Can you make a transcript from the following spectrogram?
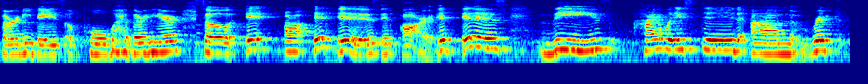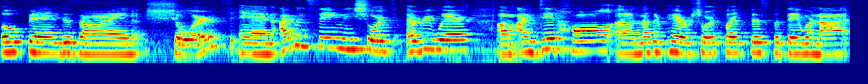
30 days of cool weather here. So it, uh, it is, it are, it is these high-waisted um, ripped open design shorts. And I've been seeing these shorts everywhere. Um, I did haul another pair of shorts like this but they were not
